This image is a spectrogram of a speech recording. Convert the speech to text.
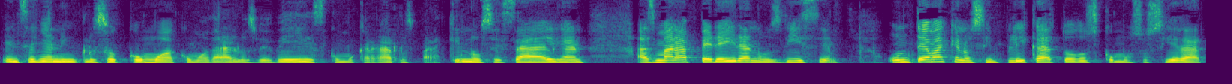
enseñan incluso cómo acomodar a los bebés, cómo cargarlos para que no se salgan. Asmara Pereira nos dice, un tema que nos implica a todos como sociedad.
